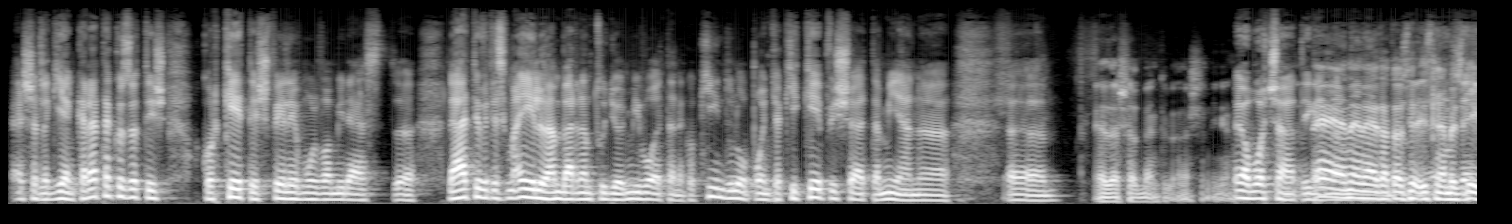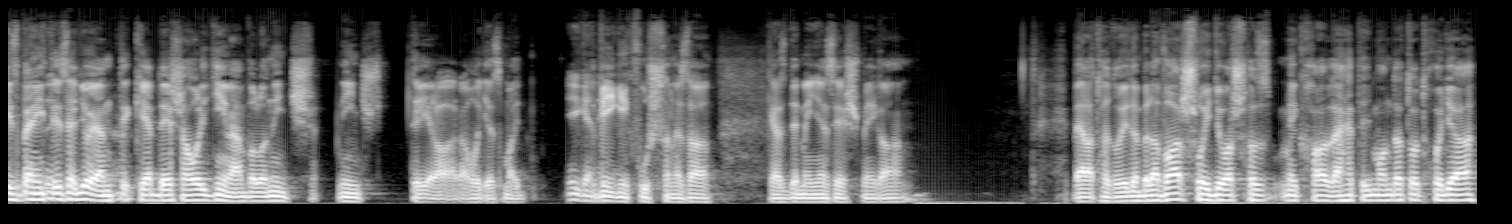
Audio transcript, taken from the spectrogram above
esetleg ilyen keretek között is, akkor két és fél év múlva, mire ezt lehetővé teszik, már élő ember nem tudja, hogy mi volt ennek a kiinduló pontja, ki képviselte, milyen uh, ez esetben különösen, igen. Ja, bocsánat, igen. Ne, nem, ne, ne, tehát azért hiszem, ez részben itt ez egy olyan kérdés, ahol így nyilvánvalóan nincs, nincs tér arra, hogy ez majd igen, végigfusson ez a kezdeményezés még a beladható időben. A Varsói gyorshoz még ha lehet egy mondatot, hogy a,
